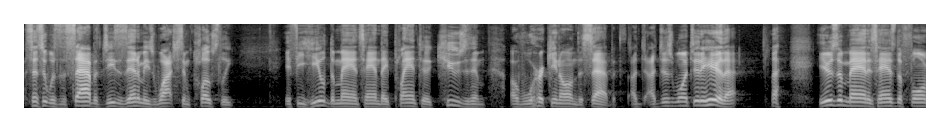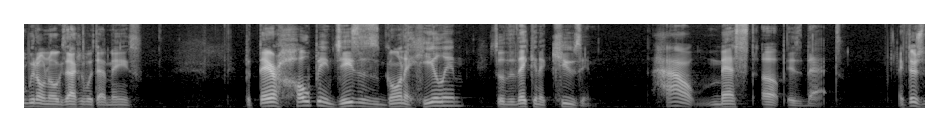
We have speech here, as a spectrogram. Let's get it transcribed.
Since it was the Sabbath, Jesus' enemies watched him closely. If he healed the man's hand, they planned to accuse him of working on the Sabbath. I, I just want you to hear that. Here's a man, his hand's deformed. We don't know exactly what that means. But they're hoping Jesus is going to heal him so that they can accuse him. How messed up is that? Like, there's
